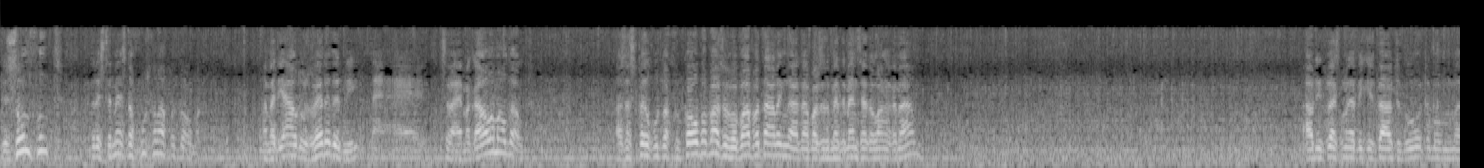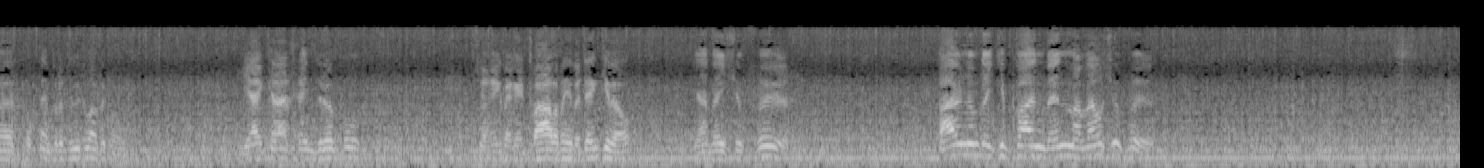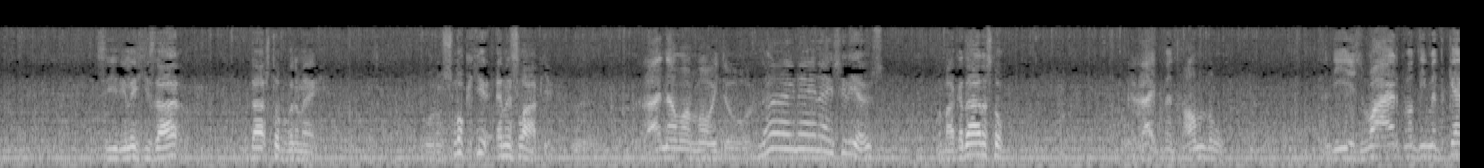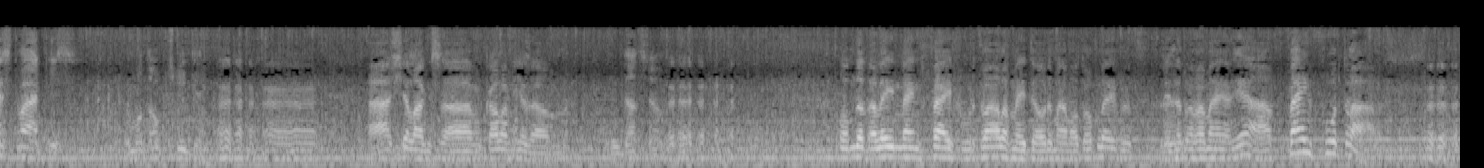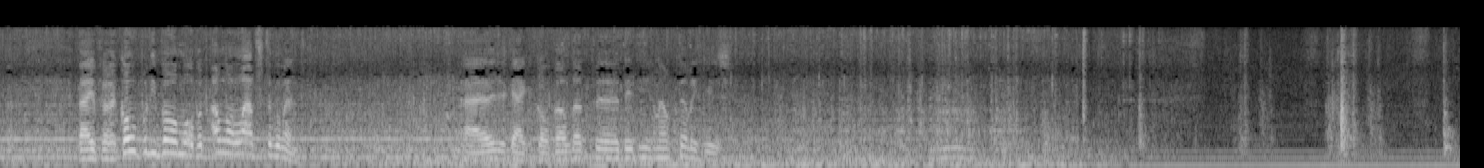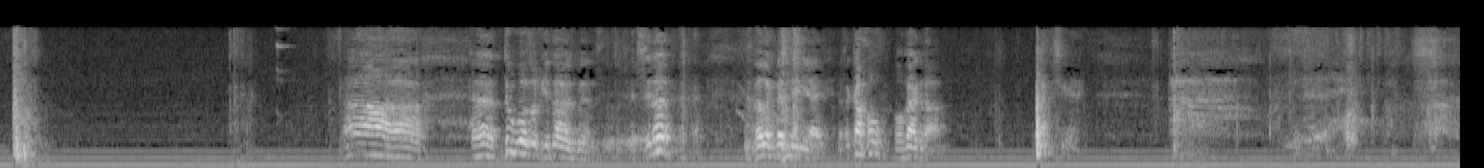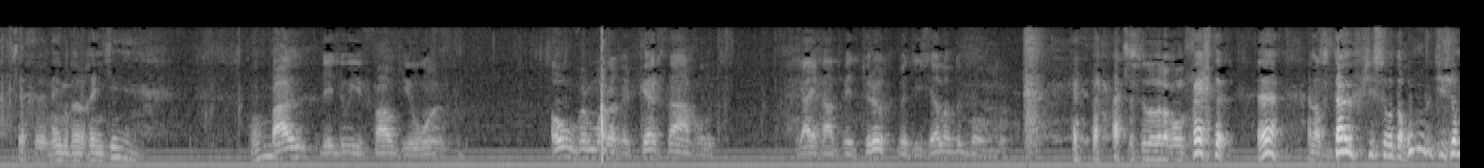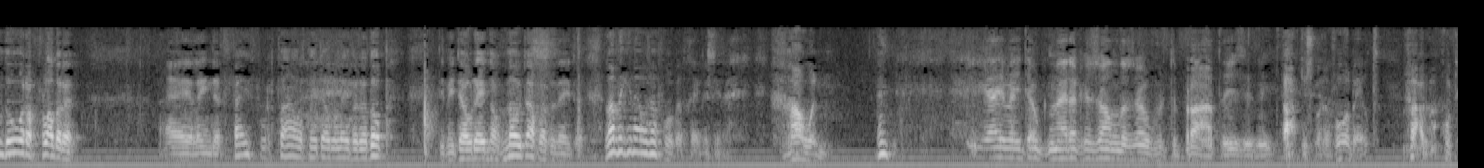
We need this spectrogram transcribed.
De zon voelt, er is de mens nog goed van afgekomen. Maar met die auto's redden we het niet. Nee, ze rijden elkaar allemaal dood. Als dat speelgoed wat goedkoper was of op afbetaling, nou, dan was het met de mensheid al lang gedaan. Hou die fles maar eventjes buiten boord om hem eh, op temperatuur te laten komen. Jij krijgt geen druppel. Zeg, ik ben geen twaalf meer, wat denk je wel? Jij bent chauffeur. Puin omdat je puin bent, maar wel chauffeur. Zie je die lichtjes daar? Daar stoppen we ermee. Voor een slokje en een slaapje. Rijd nou maar mooi door. Nee, nee, nee, serieus. We maken daar een stop. Je rijdt met handel. En die is waard wat die met kerst waard is. Je moet opschieten. Haasje langzaam, kalmpjes aan. Hoe dat zo? Omdat alleen mijn 5 voor 12 methode maar wat oplevert. Is dat maar van mij? Ja, 5 voor 12. Wij verkopen die bomen op het allerlaatste moment. Ja, dus kijk, ik hoop wel dat eh, dit hier een hotelletje is. Ah, eh, doe alsof je thuis bent. Zitten. Welk bed neem jij? Met de kachel of bij het raam? Dankjewel. Zeg, eh, neem er nog eentje. Puin, dit doe je fout, jongen. Overmorgen kerstavond. Jij gaat weer terug met diezelfde bomen. Ze zullen er nog om vechten. Hè? En als duifjes zullen de honderdjes om de oren fladderen. Nee, alleen de 5 voor 12 methode levert dat op. Die methode heeft nog nooit af laten weten. Laat ik je nou eens een voorbeeld geven, zitten. Vrouwen. Hè? Jij weet ook nergens anders over te praten, is het niet? Ah, dus maar een voorbeeld. Vrouwen, goed.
